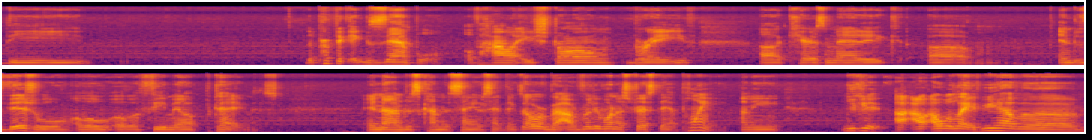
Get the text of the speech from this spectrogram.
the the perfect example of how a strong, brave, uh, charismatic um, individual of a, of a female protagonist. And now I'm just kind of saying the same things over, but I really want to stress that point. I mean, you could, I, I would like, if you have a,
